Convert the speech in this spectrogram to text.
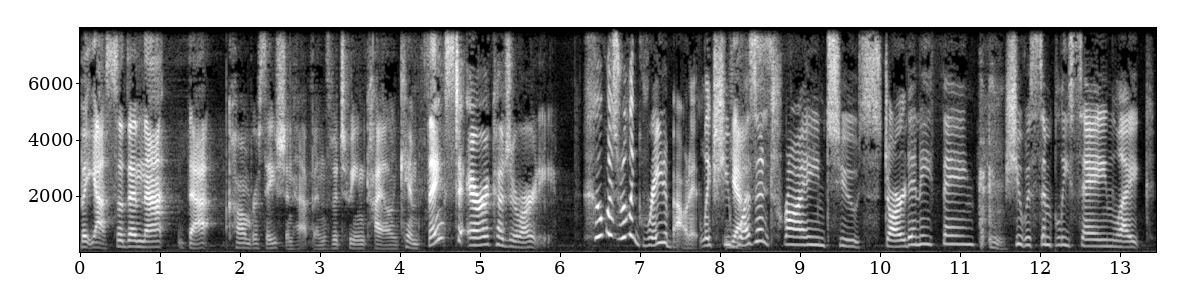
But yeah, so then that that conversation happens between Kyle and Kim, thanks to Erika Girardi. Who was really great about it. Like, she Yes. wasn't trying to start anything. she was simply saying, like,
